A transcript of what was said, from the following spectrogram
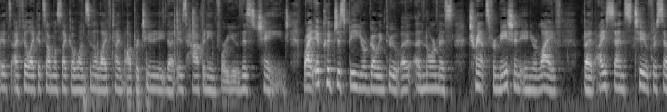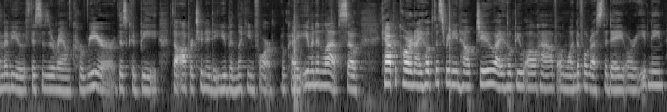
it's I feel like it's almost like a once in a lifetime opportunity that is happening for you. This change, right? It could just be you're going through an enormous transformation in your life. But I sense too, for some of you, if this is around career, this could be the opportunity you've been looking for, okay, even in love. So, Capricorn, I hope this reading helped you. I hope you all have a wonderful rest of the day or evening.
